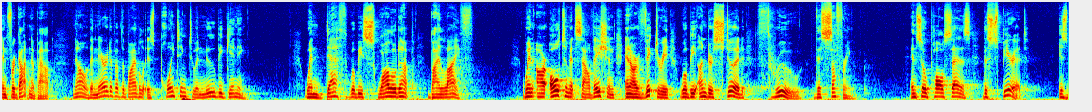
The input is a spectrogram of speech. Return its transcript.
and forgotten about. No, the narrative of the Bible is pointing to a new beginning when death will be swallowed up by life when our ultimate salvation and our victory will be understood through this suffering. And so Paul says the Spirit is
